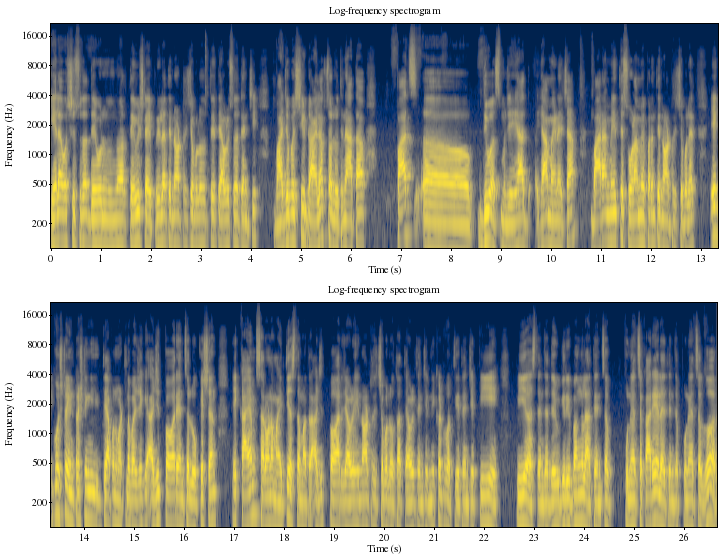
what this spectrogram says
गेल्या वर्षीसुद्धा देवेंद्र तेवीस तेवीसला एप्रिलला ते नॉट रिचेबल होते त्यावेळी सुद्धा त्यांची भाजपशी डायलॉग चालू होते. आणि आता पाच दिवस म्हणजे ह्या ह्या महिन्याच्या बारा मे ते सोळा मेपर्यंत ते नॉट रिचेबल आहेत. एक गोष्ट इंटरेस्टिंग इथे आपण म्हटलं पाहिजे की अजित पवार यांचं लोकेशन हे कायम सर्वांना माहिती असतं. मात्र अजित पवार ज्यावेळी हे नॉट रिचेबल होतात त्यावेळी त्यांचे निकटवर्तीय त्यांचे पी ए पी एस त्यांचा देवगिरी बंगला त्यांचं पुण्याचं कार्यालय त्यांचं पुण्याचं घर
